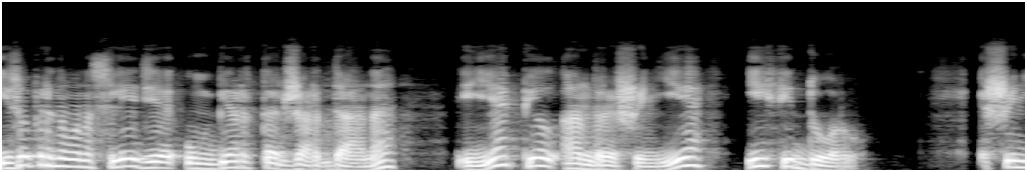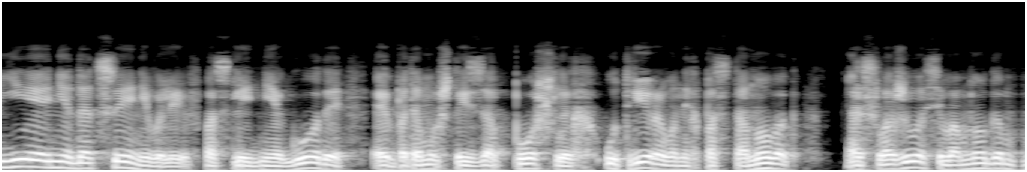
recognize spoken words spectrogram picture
Из оперного наследия Умберто Джордана я пел Андре Шинье и Федору. Шинье недооценивали в последние годы, э, потому что из-за пошлых, утрированных постановок сложилось во многом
